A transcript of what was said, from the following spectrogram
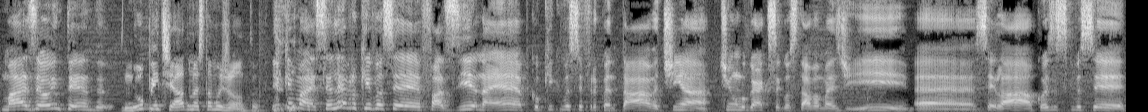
Mas eu entendo. No penteado nós estamos juntos. E o que mais? Você lembra o que você fazia na época? O que, que você frequentava? Tinha, tinha um lugar que você gostava mais de ir, é, sei lá, coisas que você.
